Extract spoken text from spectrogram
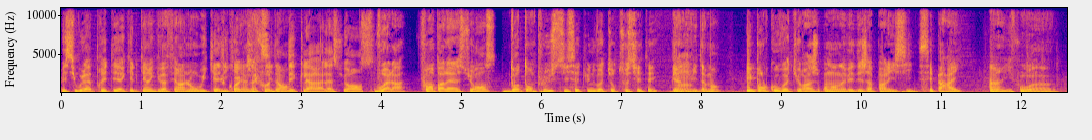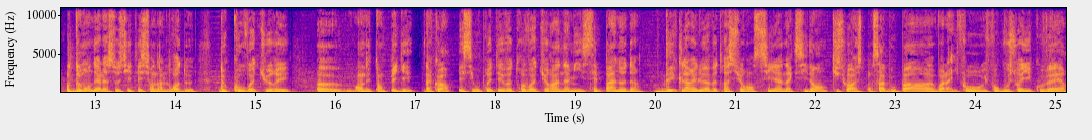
Mais si vous la prêtez à quelqu'un qui va faire un long week-end et qu'il a un qu'il faut accident, déclarer à l'assurance. voilà, faut en parler à l'assurance, d'autant plus si c'est une voiture de société, bien Mhm. évidemment. Et pour le covoiturage, on en avait déjà parlé ici, c'est pareil. Hein, il faut, euh, faut demander à la société si on a le droit de, de covoiturer euh, en étant payé, d'accord? Et si vous prêtez votre voiture à un ami, c'est pas anodin. Déclarez-le à votre assurance. S'il y a un accident, qu'il soit responsable ou pas, euh, voilà, il faut, il faut que vous soyez couvert.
